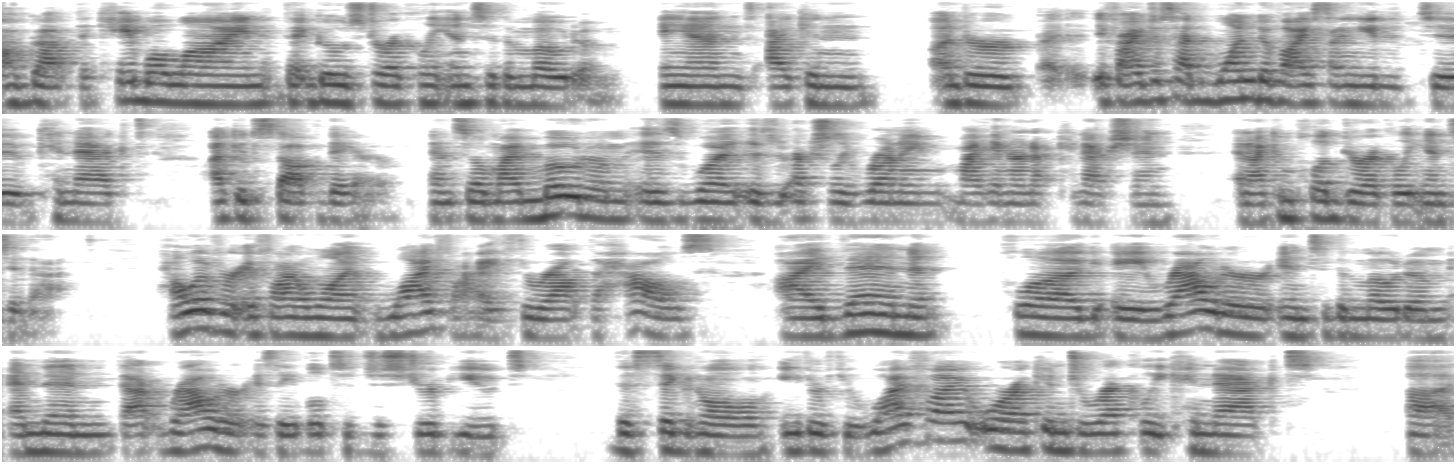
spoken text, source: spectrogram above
I've got the cable line that goes directly into the modem. And I can, under, if I just had one device I needed to connect, I could stop there. And so my modem is what is actually running my internet connection, and I can plug directly into that. However, if I want Wi Fi throughout the house, I then plug a router into the modem, and then that router is able to distribute the signal either through Wi Fi or I can directly connect uh,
